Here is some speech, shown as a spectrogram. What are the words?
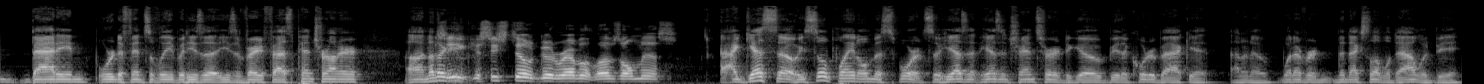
batting or defensively, but he's a he's a very fast pinch runner. Uh, another, Is he, is he still a good rebel that loves Ole Miss? I guess so. He's still playing Ole Miss sports, so he hasn't he hasn't transferred to go be the quarterback at I don't know whatever the next level down would be.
